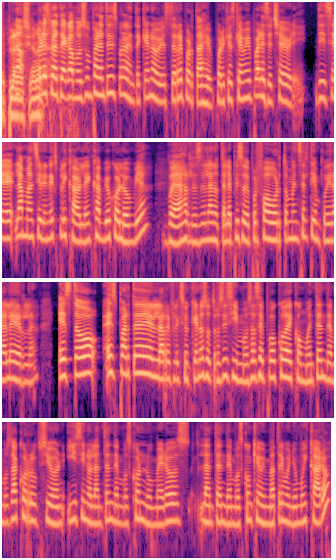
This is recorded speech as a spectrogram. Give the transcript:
No, planeación? pero espérate, hagamos un paréntesis para la gente que no vio este reportaje, porque es que a mí me parece chévere. Dice La mansión inexplicable en Cambio Colombia. Voy a dejarles en la nota del episodio, por favor, tómense el tiempo de ir a leerla. Esto es parte de la reflexión que nosotros hicimos hace poco de cómo entendemos la corrupción y si no la entendemos con números, la entendemos con que hay un matrimonio muy caro.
